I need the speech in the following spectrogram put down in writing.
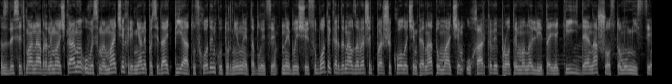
З десятьма набраними очками у восьми матчах рівняни посідають п'яту сходинку турнірної таблиці. Найближчої суботи кардинал завершить перше коло чемпіонату матчем у Харкові проти Моноліта, який йде на шостому місці.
